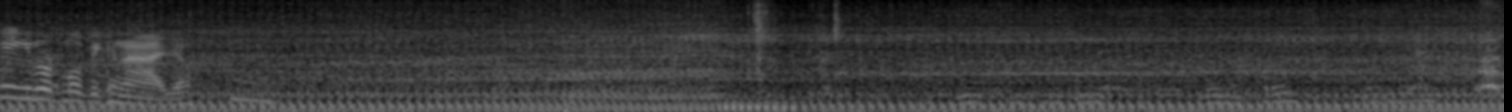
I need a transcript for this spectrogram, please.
วิ่งรถโมบิขนาดเดียวบนพื้ น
